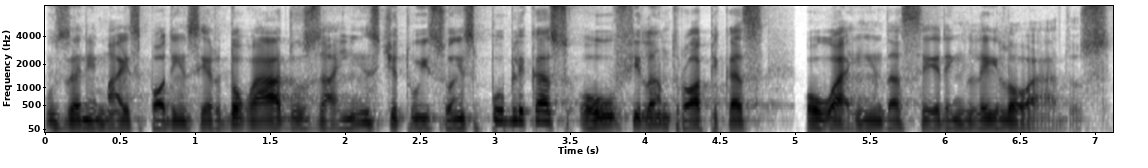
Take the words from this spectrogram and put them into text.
os animais podem ser doados a instituições públicas ou filantrópicas ou ainda serem leiloados.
